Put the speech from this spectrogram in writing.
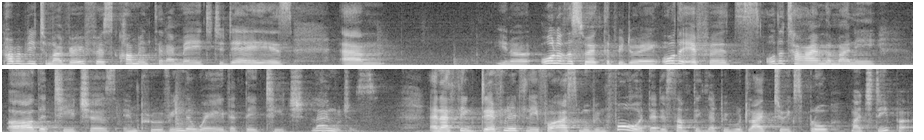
probably to my very first comment that I made today is, um, you know, all of this work that we're doing, all the efforts, all the time, the money, are the teachers improving the way that they teach languages? And I think definitely for us moving forward, that is something that we would like to explore much deeper.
